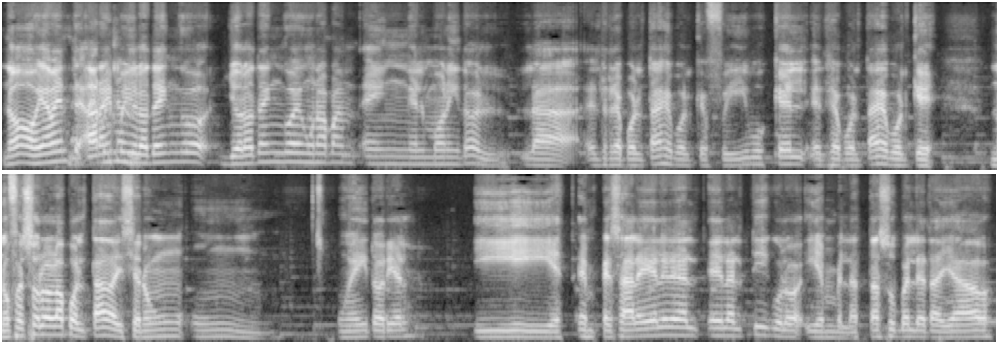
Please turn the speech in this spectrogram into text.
No, obviamente, ¿La ahora mismo yo lo tengo, yo lo tengo en una pan- en el monitor, la, el reportaje, porque fui y busqué el, el reportaje, porque no fue solo la portada, hicieron un, un- un editorial y empecé a leer el, el artículo y en verdad está súper detallado.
